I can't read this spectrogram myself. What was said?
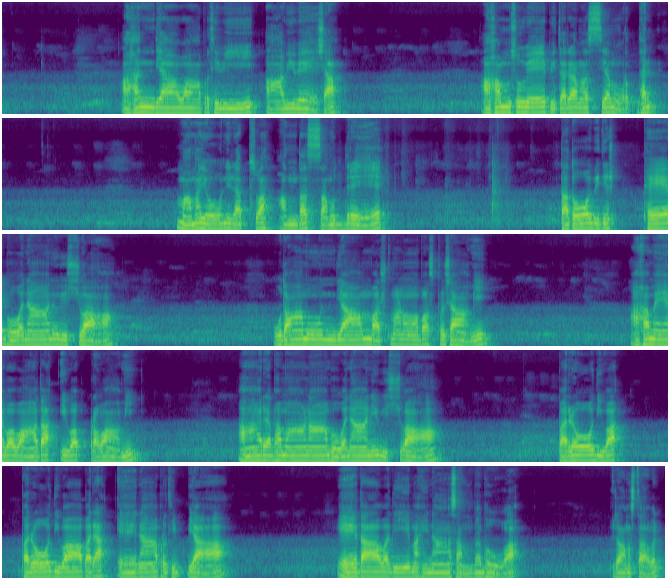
അഹന്ത്യാവാ പൃഥിവീ ആവിവേശ അഹം സുവേ പിതരമസ്യ മൂർധൻ മമ യോനിരപ്സ്വ അന്തഃ സമുദ്രേ തതോ വിതിഷ്ഠേ ഭുവനാനുവിശ്വാ ഉദാമൂന്ത്യാം വർഷ്മണോപസ്പൃശാമി. അഹമേവ വാത ഇവ പ്രവാമി. ആരഭമാണാ ഭുവനാനി വിശ്വാ പരോദിവ പരോദിവാപര ഏനാ പൃഥിവ്യാ. ഏതാവതീ മഹിന സംബഭൂവ. രാമസ്ഥാവൽ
